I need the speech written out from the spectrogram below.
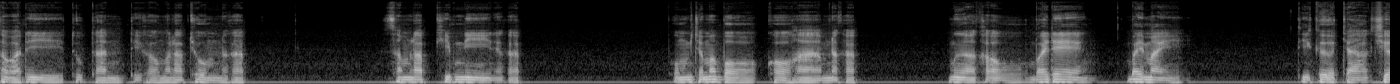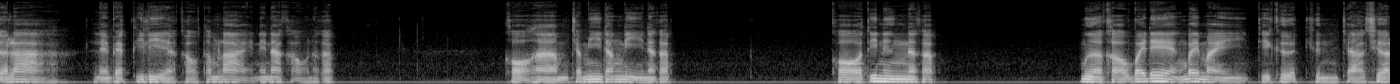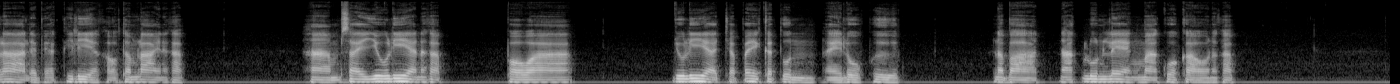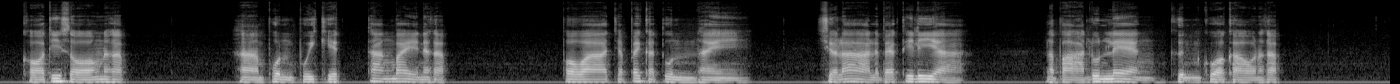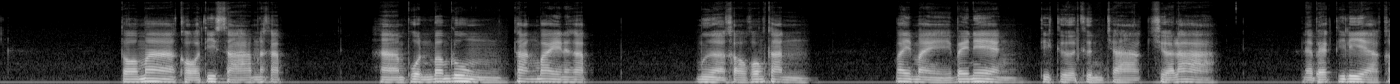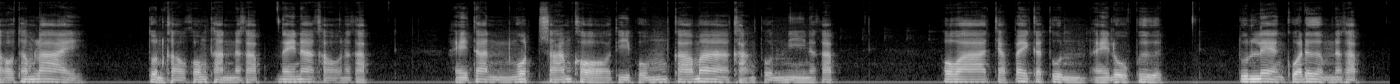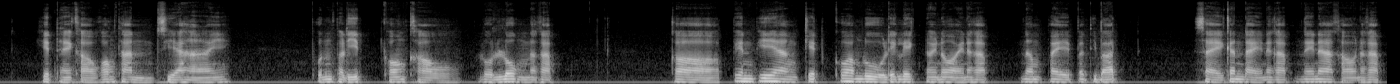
สวัสดีทุกท่านที่เข้ามารับชมนะครับสำหรับคลิปนี้นะครับ ผมจะมาบอกขอหามนะครับ เมื่อเขาใบแดง ใบใหม่ ที่เกิดจากเชื้อราและแบคทีเรียเขาทำลายในหน้าเขานะครับขอหามจะมีดังนี้นะครับขอที่หนึ่งนะครับ เมื่อเขาใบแดงใบใหม่ที่เกิดขึ้นจากเชื้อราและแบคทีเรียเขาทำลายนะครับ หามใส่ยูเรียนะครับ เพราะว่ายูเรียจะไปกระตุ้นให้โรคพืช ระบาดนักรุนแรงมากกว่าเก่านะครับ ข้อที่สองนะครับหามพ่นปุ๋ยเกล็ดทางใบนะครับ เพราะว่าจะไปกระตุ้นให้เชื้อราและแบคทีเรีย ระบาดรุนแรงขึ้นกว่าเก่านะครับ ต่อมาข้อที่สามนะครับ หามผลบำรุงทางใบนะครับ เมื่อเขาของท่านใบใหม่ใบแนงที่เกิดขึ้นจากเชื้อราและแบคทีเรียเขาทำลายต้นเขาของท่านนะครับ ในหน้าเขานะครับ ให้ท่านงดสามข้อที่ผมกล่าวมาขางตนนี้นะครับ เพราะว่าจะไปกระตุ้นให้โรคพืชรุนแรงกว่าเดิมนะครับเฮ็ดให้เขาของท่านเสียหาย ผลผลิตของเขาลดลงนะครับ ก็เป็นเพียงเก็บความรู้เล็กๆ น้อยๆนะครับนำไปปฏิบัติใส่กันใดนะครับในหน้าเขานะครับ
